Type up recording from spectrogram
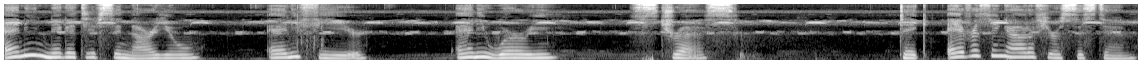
Any negative scenario, any fear, any worry, stress. Take everything out of your system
